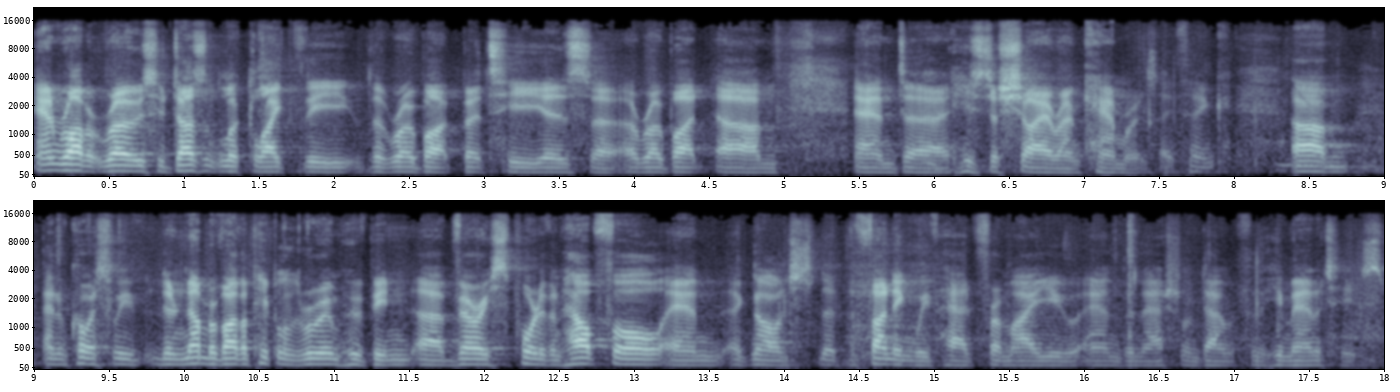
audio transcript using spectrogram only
and Robert Rose, who doesn't look like the, the robot, but he is uh, a robot, um, and uh, he's just shy around cameras, I think. Um, and of course, there are a number of other people in the room who've been uh, very supportive and helpful and acknowledged the, the funding we've had from IU and the National Endowment for the Humanities.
